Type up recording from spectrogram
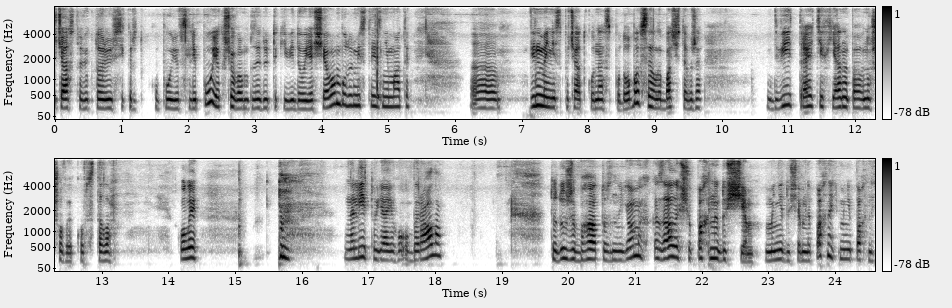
часто Victoria's Secret купую всліпу. Якщо вам зайдуть такі відео, я ще вам буду місти знімати. Е, він мені спочатку не сподобався, але бачите, вже дві третіх я, напевно, що використала. Коли на літо я його обирала, то дуже багато знайомих казали, що пахне дощем. Мені дощем не пахне, мені пахне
